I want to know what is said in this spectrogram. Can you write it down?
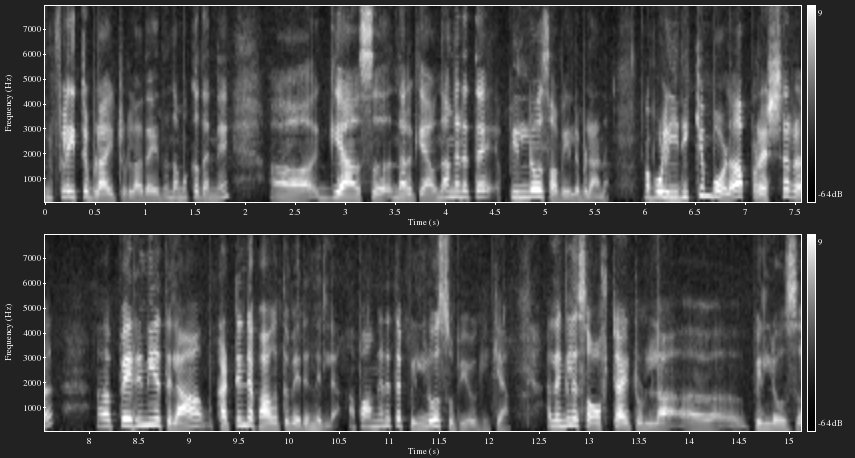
ഇൻഫ്ലേറ്റബിൾ ആയിട്ടുള്ള അതായത് നമുക്ക് തന്നെ ഗ്യാസ് നിറയ്ക്കാവുന്ന അങ്ങനത്തെ പില്ലോസ് അവൈലബിൾ ആണ്. അപ്പോൾ ഇരിക്കുമ്പോൾ ആ പ്രഷർ പെരിനിയത്തിൽ ആ കട്ടിന്റെ ഭാഗത്ത് വരുന്നില്ല. അപ്പോൾ അങ്ങനത്തെ പില്ലോസ് ഉപയോഗിക്കാം. അല്ലെങ്കിൽ സോഫ്റ്റ് ആയിട്ടുള്ള പില്ലോസ്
